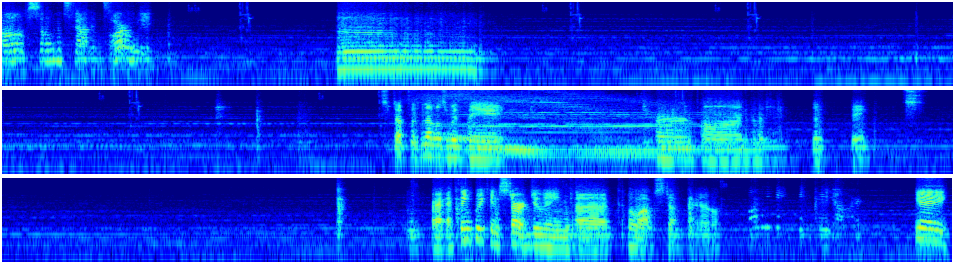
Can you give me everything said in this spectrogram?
Oh, someone's got a Darwin. Um, stuff that levels with me. Turn on the things. Alright, I think we can start doing uh, co-op stuff now. Yay!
